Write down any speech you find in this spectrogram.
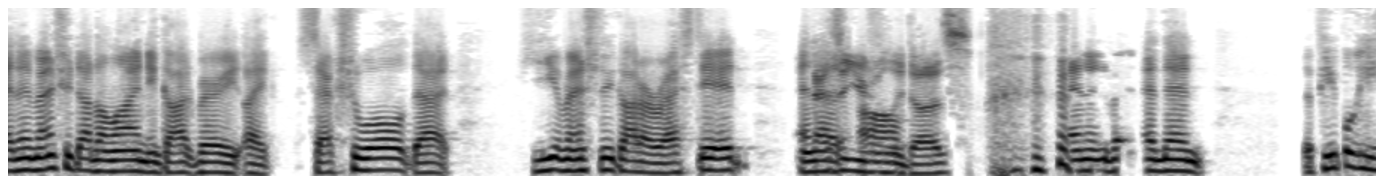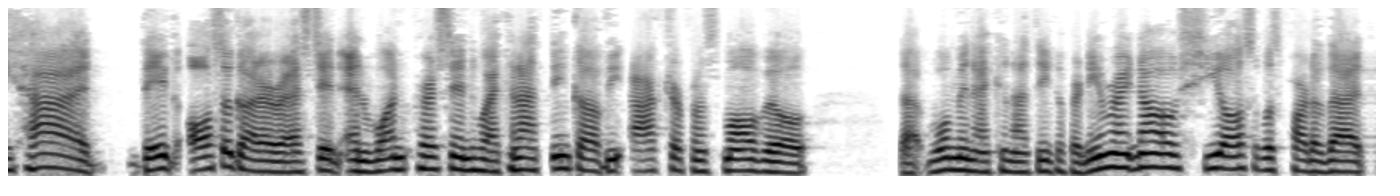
And then eventually down the line, it got very like sexual that he eventually got arrested. And as that, it usually um, does. and then, and then the people he had, they also got arrested. And one person who I cannot think of, the actor from Smallville, that woman, I cannot think of her name right now. She also was part of that.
